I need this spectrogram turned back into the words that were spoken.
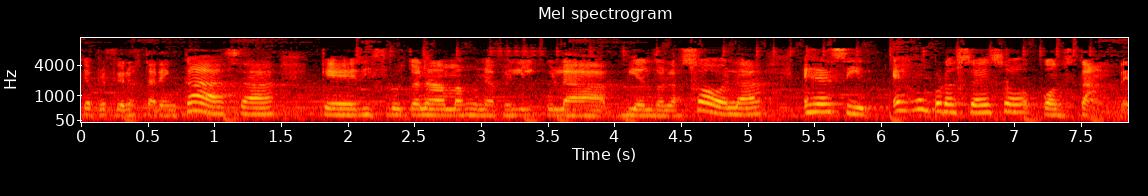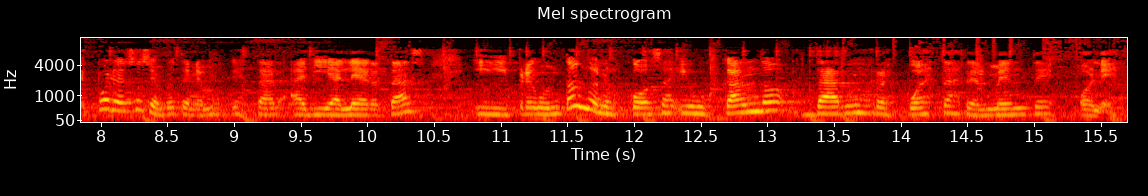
que prefiero estar en casa, que disfruto nada más una película viéndola sola. Es decir, es un proceso constante. Por eso siempre tenemos que estar allí alertas y preguntándonos cosas y buscando darnos respuestas realmente honestas.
